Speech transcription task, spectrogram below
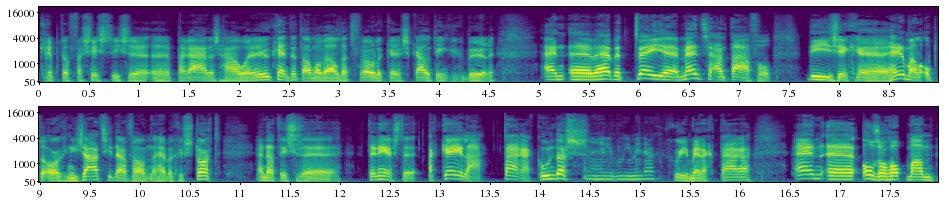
cryptofascistische parades houden. U kent het allemaal wel, dat vrolijke scouting gebeuren. En eh, we hebben twee eh, mensen aan tafel die zich eh, helemaal op de organisatie daarvan hebben gestort. En dat is ten eerste Akela Tara Koenders. Een hele goede middag. Goedemiddag Tara. En eh, onze hopman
